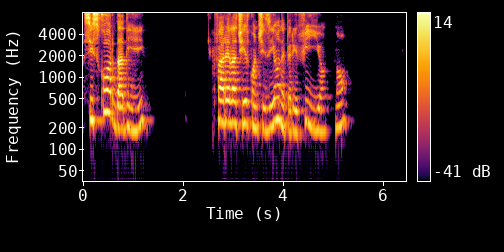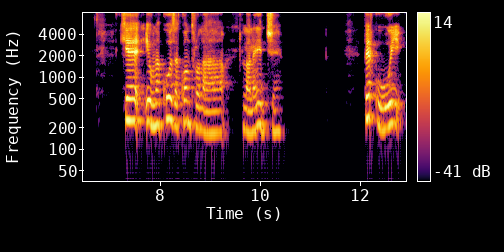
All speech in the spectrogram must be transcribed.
si scorda di fare la circoncisione per il figlio, no? Che è una cosa contro la, la legge. Per cui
